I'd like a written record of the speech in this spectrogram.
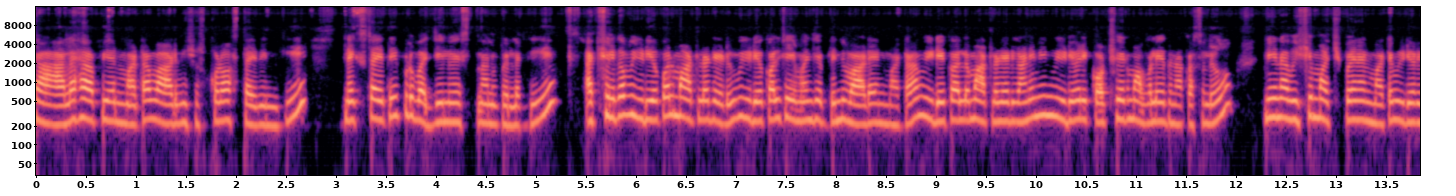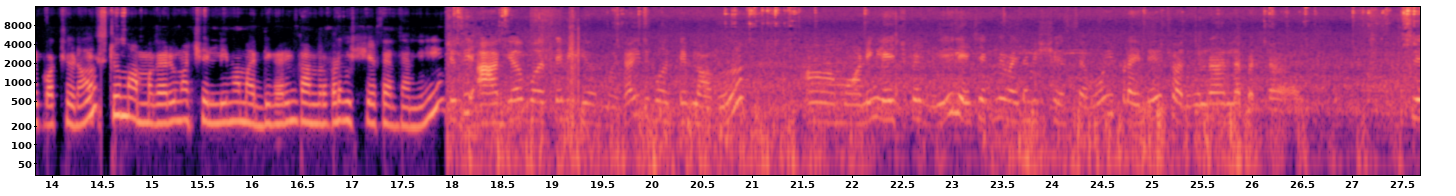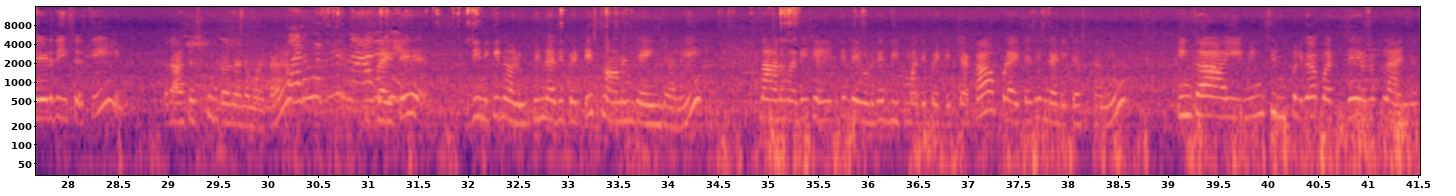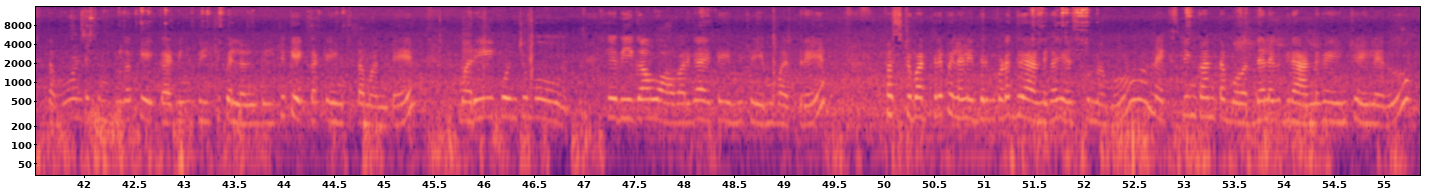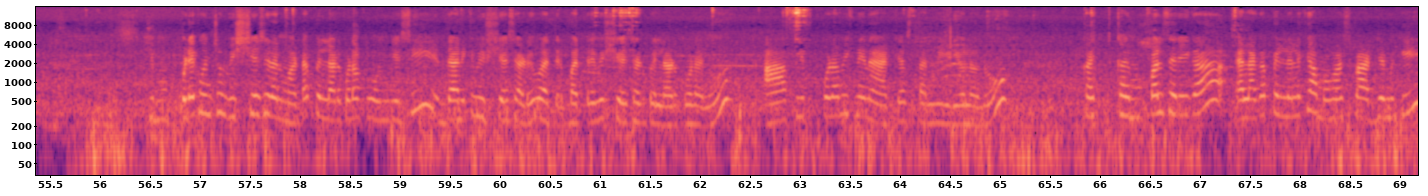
చాలా హ్యాపీ అన్నమాట. వాడి విషెస్ కూడా వస్తాయి దీనికి. నెక్స్ట్ అయితే ఇప్పుడు బజ్జీలు వేస్తున్నాను పిల్లకి యాక్చువల్గా వీడియో కాల్ మాట్లాడాడు. వీడియో కాల్ చేయమని చెప్పింది వాడే అనమాట వీడియో కాల్లో మాట్లాడాడు కానీ నేను వీడియో రికార్డ్ చేయడం అవ్వలేదు నాకు అసలు. నేను ఆ విషయం మర్చిపోయాను అనమాట వీడియో రికార్డ్ చేయడం. నెక్స్ట్ మా అమ్మగారు మా చెల్లి మా మరిది గారు ఇంకా అందరూ కూడా విష్ చేశారు దాన్ని. వచ్చేసి ఆద్య బర్త్డే వీడియో అనమాట ఇది బర్త్డే బ్లాగ్ మార్నింగ్ లేచిపోయింది. లేచాక మేమైతే విష్ చేస్తాము ఇప్పుడైతే చదువుల దానిలో పెట్ట స్లేడ్ తీసేసి రాసేసుకుంటాను అనమాట ఇప్పుడైతే దీనికి నలుగుపిండి అది పెట్టి స్నానం చేయించాలి. స్నానం అది చేయించి దేవుడికి దీపం అది పెట్టించాక అప్పుడైతే దీన్ని రెడీ చేస్తాను. ఇంకా ఈవినింగ్ సింపుల్గా బర్త్డే ఏమైనా ప్లాన్ చేస్తాము. అంటే సింపుల్గా కేక్ కటింగ్ పిలిచి పిల్లల్ని పిలిచి కేక్ కట్ చేయించుతామంటే. అంతే మరి కొంచెము హెవీగా ఓవర్గా అయితే ఏమి చేయము బర్త్డే. ఫస్ట్ బర్త్డే పిల్లలిద్దరిని కూడా గ్రాండ్గా చేసుకున్నాము. నెక్స్ట్ ఇంకా అంత బర్త్డే అవి గ్రాండ్గా ఏం చేయలేదు. ఇప్పుడే కొంచెం విష్ చేశాడు అనమాట పిల్లాడు కూడా ఫోన్ చేసి దానికి విష్ చేశాడు. బర్త్డే బర్త్డే విష్ చేశాడు పిల్లాడు కూడాను. ఆ క్లిప్ కూడా మీకు నేను యాడ్ చేస్తాను వీడియోలోను. కంపల్సరీగా ఎలాగ పిల్లలకి అమ్మవారి పాఠ్యంకి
